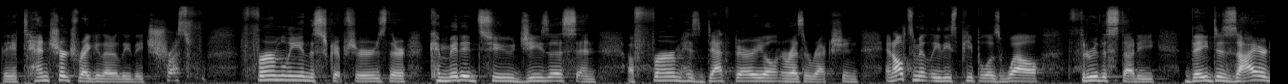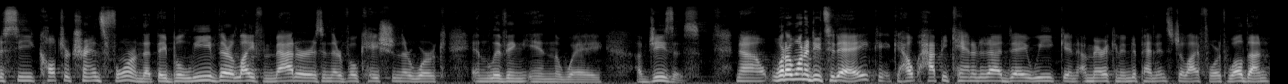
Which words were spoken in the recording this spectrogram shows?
They attend church regularly, they trust f- firmly in the scriptures, they're committed to Jesus and affirm his death, burial, and resurrection. And ultimately, these people as well, through the study, they desire to see culture transform, that they believe their life matters in their vocation, their work, and living in the way of Jesus. Now, what I want to do today, Happy Canada Day week and American Independence, July 4th. Well done.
